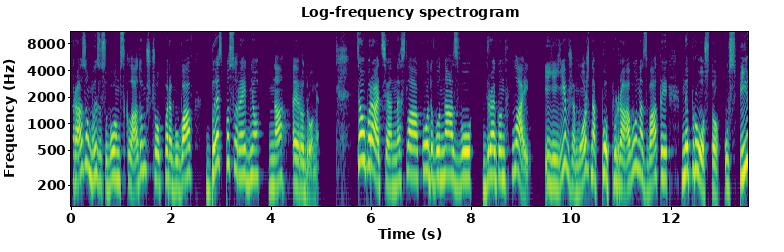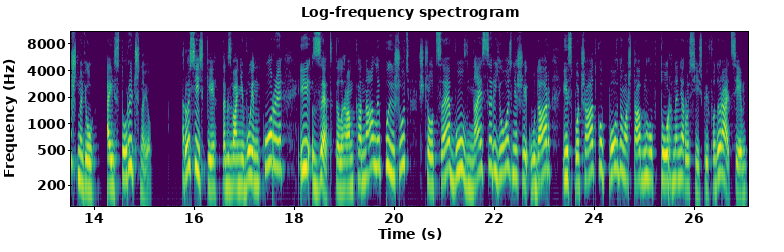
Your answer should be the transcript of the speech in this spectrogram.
разом із особовим складом, що перебував безпосередньо на аеродромі. Ця операція несла кодову назву Dragonfly, і її вже можна по праву назвати не просто успішною, а історичною. Російські так звані воєнкори і z телеграм-канали пишуть, що це був найсерйозніший удар із початку повномасштабного вторгнення Російської Федерації.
